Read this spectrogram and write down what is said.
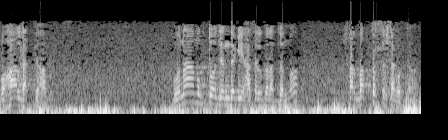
বহাল রাখতে হবে। গুণামুক্ত জিন্দগি হাসিল করার জন্য সর্বাত্মক চেষ্টা করতে হবে।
